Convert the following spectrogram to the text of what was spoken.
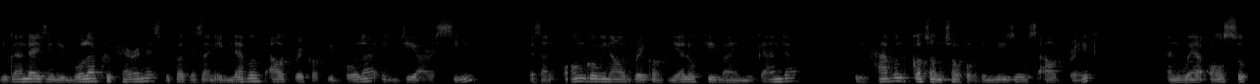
Uganda is in Ebola preparedness because there's an 11th outbreak of Ebola in DRC there's an ongoing outbreak of yellow fever in Uganda. We haven't got on top of the measles outbreak, and we're also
